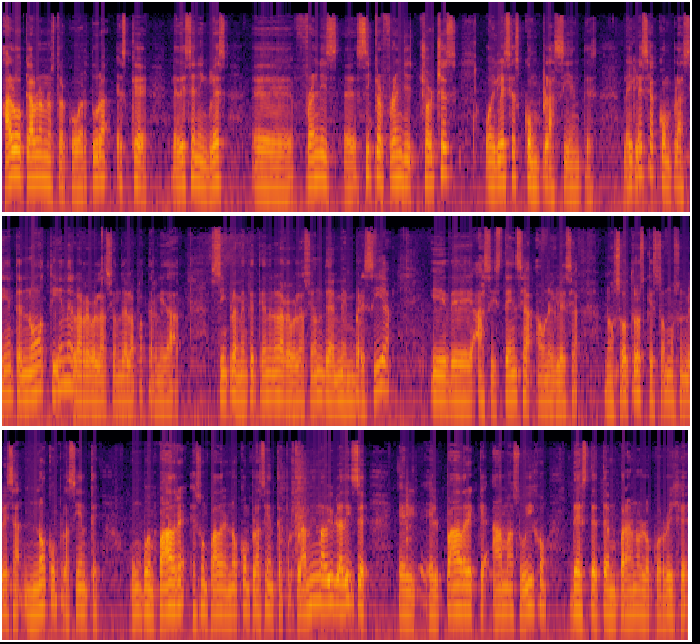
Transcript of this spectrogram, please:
Algo que habla nuestra cobertura es que le dice en inglés eh, friendly, eh, seeker friendly churches o iglesias complacientes. La iglesia complaciente no tiene la revelación de la paternidad, simplemente tiene la revelación de membresía y de asistencia a una iglesia. Nosotros que somos una iglesia no complaciente, un buen padre es un padre no complaciente, porque la misma Biblia dice el, padre que ama a su hijo, desde temprano lo corrige.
